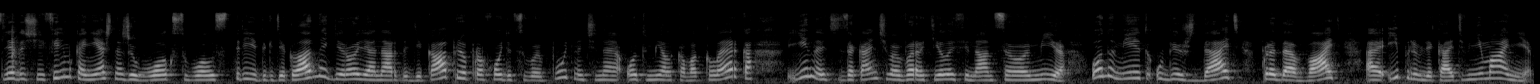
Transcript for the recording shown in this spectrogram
Следующий фильм, конечно же, «Волк с Уолл-стрит», где главный герой Леонардо Ди Каприо проходит свой путь, начиная от мелкого клерка и заканчивая воротилой финансового мира. Он умеет убеждать, продавать э, и привлекать внимание.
